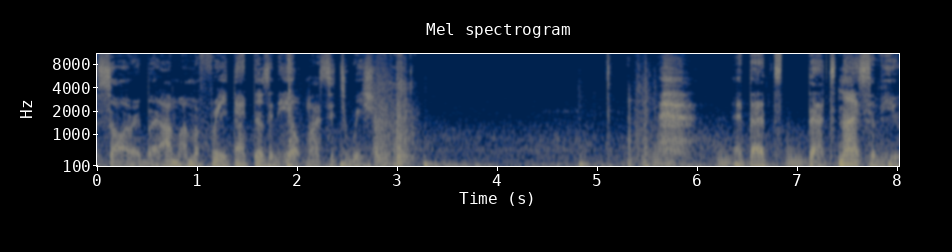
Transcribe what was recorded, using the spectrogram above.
I'm, sorry, but I'm, I'm afraid that doesn't help my situation. That, that's, that's nice of you,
